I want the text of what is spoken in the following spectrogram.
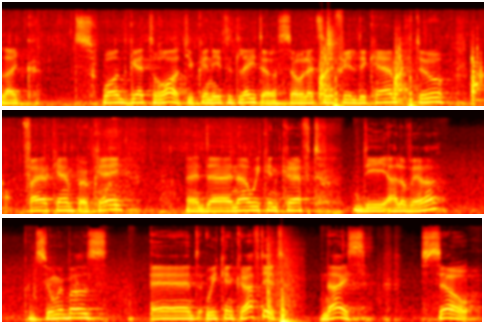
like it won't get rot you can eat it later so let's refill the camp too fire camp okay. And uh, now we can craft the aloe vera consumables and we can craft it. Nice. So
